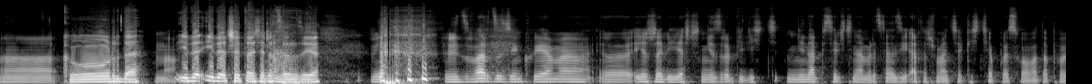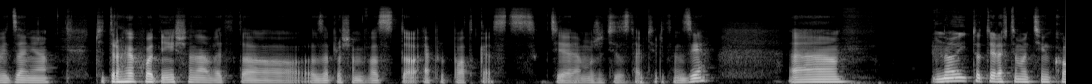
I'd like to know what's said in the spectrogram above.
E, Kurde. No. Idę, idę czytać recenzję. więc, więc, bardzo dziękujemy. E, jeżeli jeszcze nie zrobiliście, nie napisaliście nam recenzji, a też macie jakieś ciepłe słowa do powiedzenia, czy trochę chłodniejsze nawet, to zapraszamy Was do Apple Podcasts, gdzie możecie zostawić recenzję. E, no i to tyle w tym odcinku.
